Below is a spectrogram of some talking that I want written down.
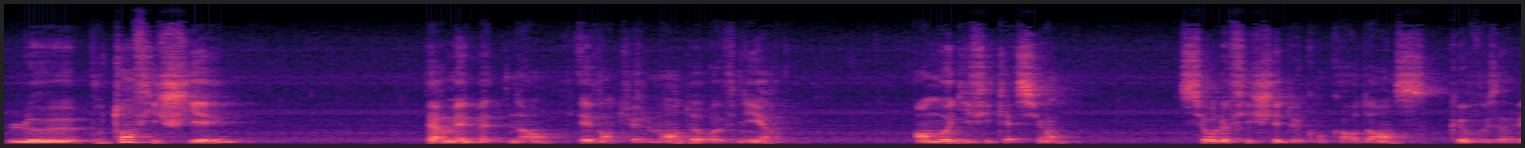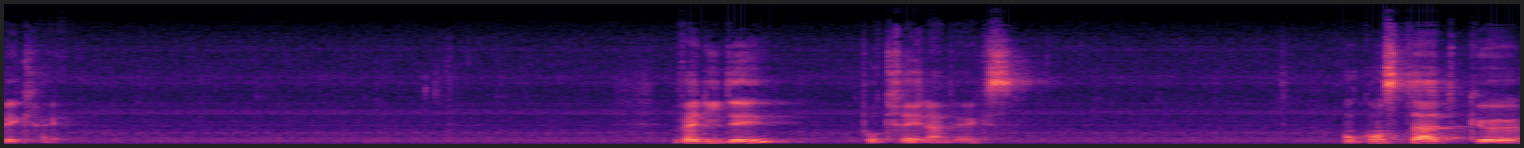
Le bouton fichier permet maintenant éventuellement de revenir en modification sur le fichier de concordance que vous avez créé. Valider pour créer l'index. On constate que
